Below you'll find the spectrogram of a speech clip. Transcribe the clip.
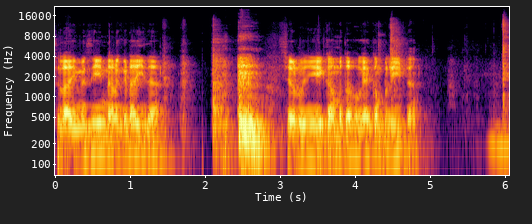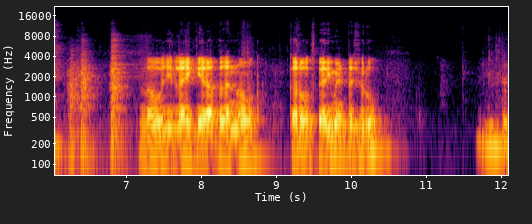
ਸਿਲਾਈ ਮਸ਼ੀਨ ਨਾਲ ਕਢਾਈ ਦਾ ਚਲੋ ਜੀ ਇਹ ਕੰਮ ਤਾਂ ਹੋ ਗਿਆ ਕੰਪਲੀਟ ਲਓ ਜੀ ਲੈ ਕੇ ਰੱਬ ਦਾ ਨਾਮ ਕਰੋ ਐਕਸਪੈਰੀਮੈਂਟ ਸ਼ੁਰੂ। ਰੀਲ ਤਾਂ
